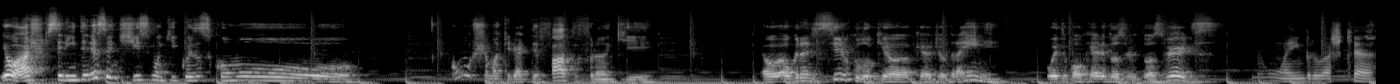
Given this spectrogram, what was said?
Eu acho que seria interessantíssimo aqui coisas como. Como chama aquele artefato, Frank? É o, é o grande círculo que é, que é o de Eldraine? Oito qualquer e duas, duas verdes? Não lembro, acho que é.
